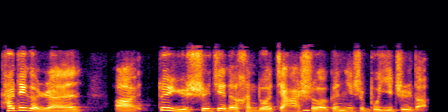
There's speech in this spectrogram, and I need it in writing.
他这个人。啊，对于世界的很多假设跟你是不一致的。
